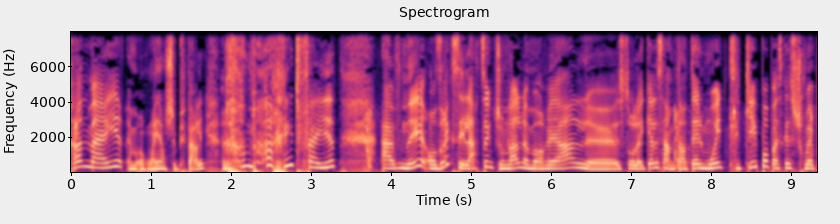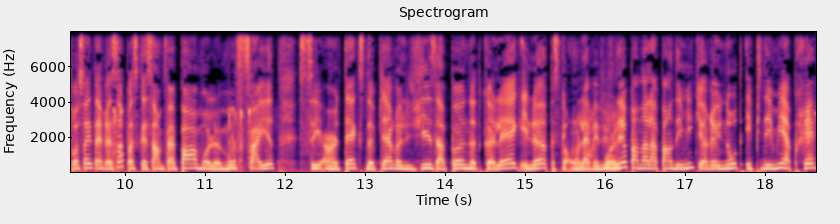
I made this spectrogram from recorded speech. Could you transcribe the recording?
Ron-Marie, euh, voyons, je sais plus parler. Ron-Marie de faillite à venir. On dirait que c'est l'article du Journal de Montréal euh, sur lequel ça me tentait le moins de cliquer, pas parce que je trouvais pas ça intéressant, parce que ça me fait peur, moi, le mot faillite. C'est un texte de Pierre-Olivier Zappa, notre collègue. Et là, parce qu'on l'avait vu Ouais. venir pendant la pandémie, qu'il y aurait une autre épidémie après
